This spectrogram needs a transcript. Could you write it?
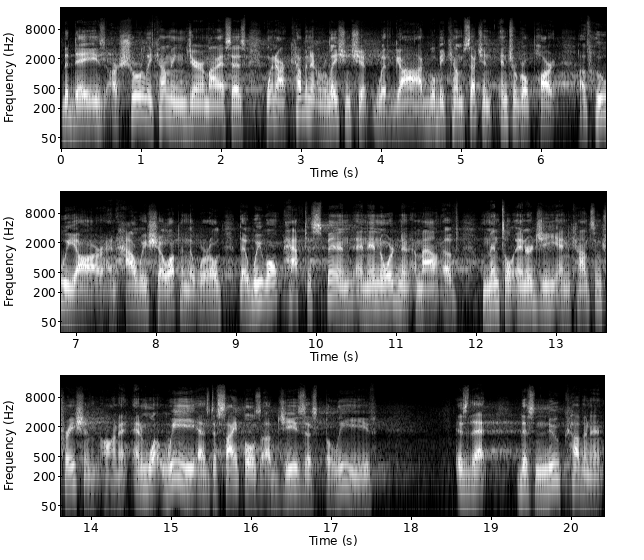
The days are surely coming, Jeremiah says, when our covenant relationship with God will become such an integral part of who we are and how we show up in the world that we won't have to spend an inordinate amount of mental energy and concentration on it. And what we, as disciples of Jesus, believe is that this new covenant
